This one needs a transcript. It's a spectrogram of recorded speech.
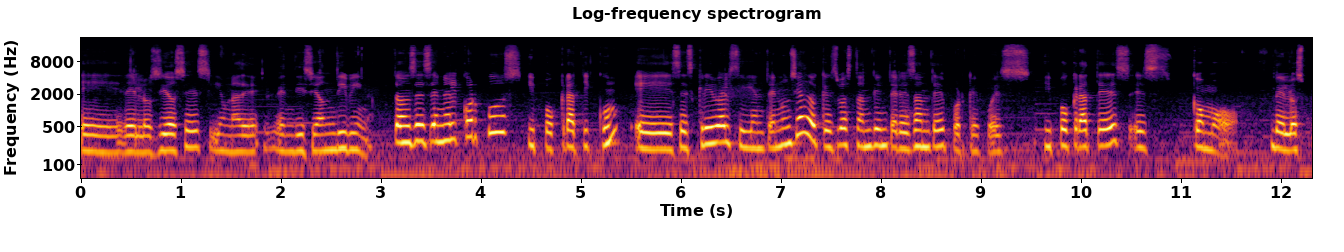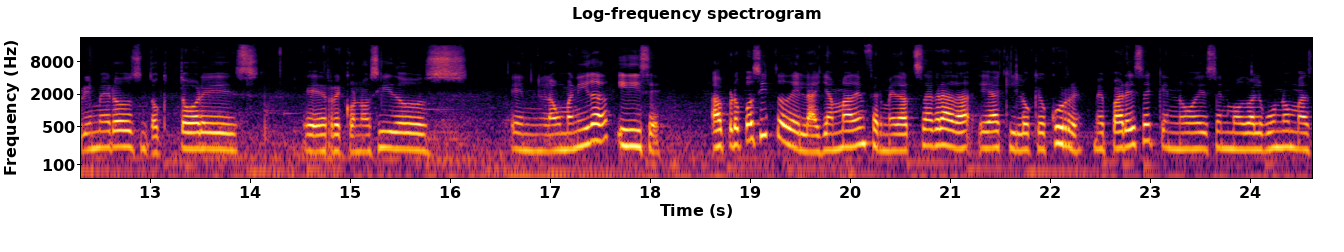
eh, de los dioses y una bendición divina. Entonces en el Corpus Hippocraticum eh, se escribe el siguiente enunciado que es bastante interesante porque pues Hipócrates es como de los primeros doctores eh, reconocidos en la humanidad y dice a propósito de la llamada enfermedad sagrada, he aquí lo que ocurre. Me parece que no es en modo alguno más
